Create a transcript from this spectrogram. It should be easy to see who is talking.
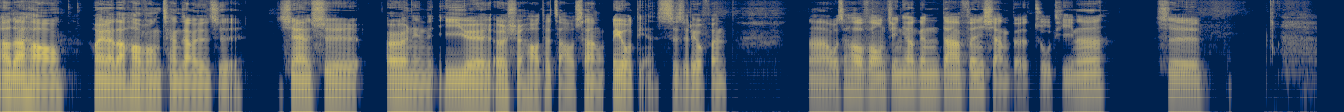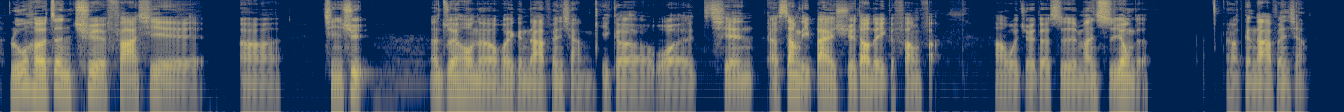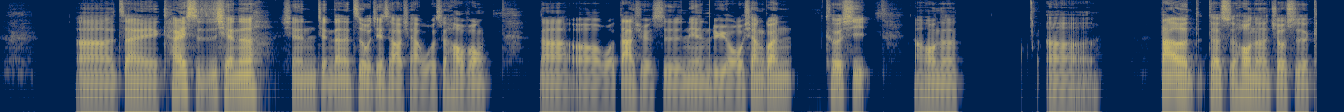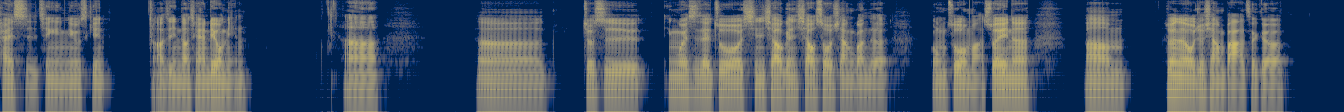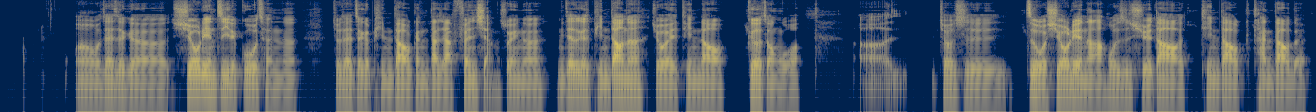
Speaker 1: Hello，大家好，欢迎来到浩峰成长日志。现在是二二年的一月二十号的早上六点四十六分。那我是浩峰，今天要跟大家分享的主题呢是如何正确发泄呃情绪。那最后呢，会跟大家分享一个我前呃上礼拜学到的一个方法啊，我觉得是蛮实用的啊，跟大家分享。啊，在开始之前呢，先简单的自我介绍一下，我是浩峰。那呃，我大学是念旅游相关科系，然后呢，呃，大二的时候呢，就是开始经营 New Skin。然后经营到现在六年，啊，呃，就是因为是在做行销跟销售相关的工作嘛，所以呢，嗯，所以呢，我就想把这个，呃，我在这个修炼自己的过程呢，就在这个频道跟大家分享。所以呢，你在这个频道呢，就会听到各种我，呃，就是。自我修炼啊，或者是学到、听到、看到的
